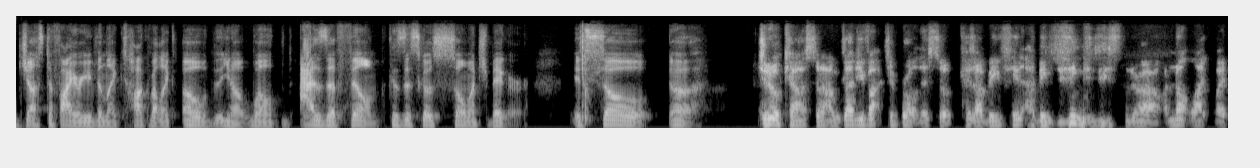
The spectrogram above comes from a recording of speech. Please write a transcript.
justify or even like talk about like oh you know well as a film because this goes so much bigger it's so uh Do you know, Carson? I'm glad you've actually brought this up because I've been think- I've been thinking this throughout. I'm not like we're,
